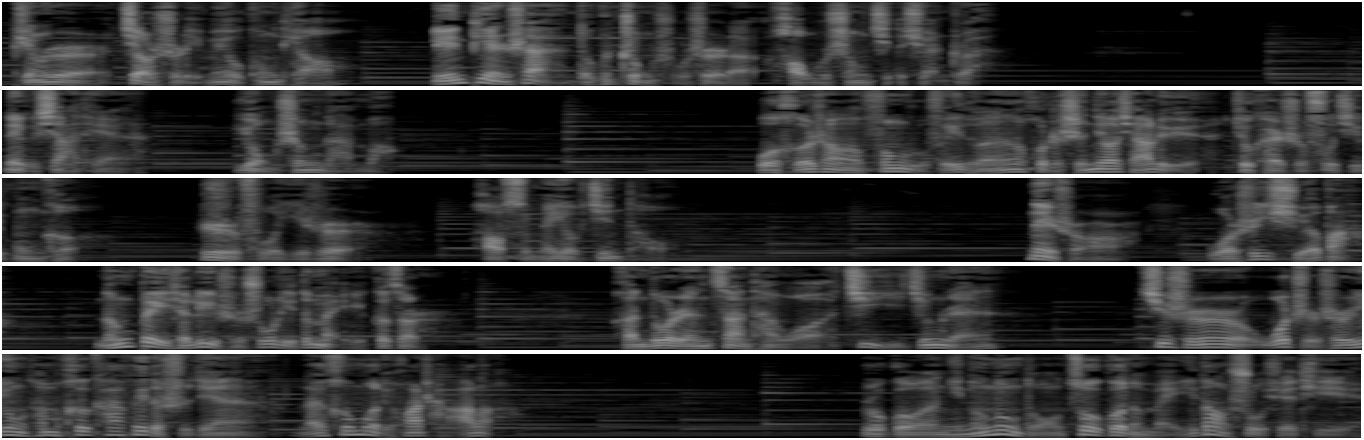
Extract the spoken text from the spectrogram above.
平日教室里没有空调，连电扇都跟中暑似的毫无生气的旋转。那个夏天，永生难忘。我合上《丰乳肥臀》或者《神雕侠侣》，就开始复习功课，日复一日，好似没有尽头。那时候我是一学霸。能背下历史书里的每一个字儿，很多人赞叹我记忆惊人。其实我只是用他们喝咖啡的时间来喝茉莉花茶了。如果你能弄懂做过的每一道数学题，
